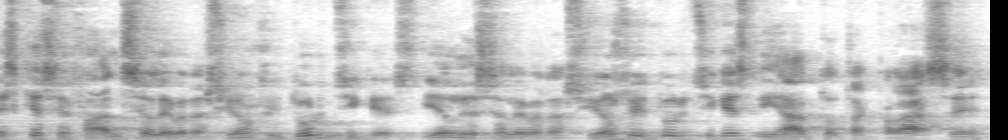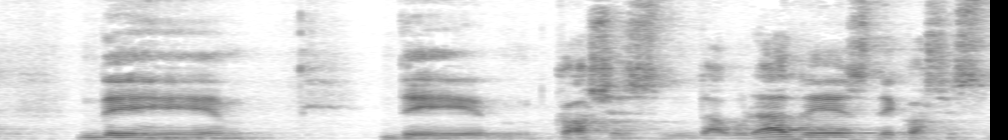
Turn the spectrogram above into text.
és que se fan celebracions litúrgiques i en les celebracions litúrgiques n'hi ha tota classe de, de coses daurades, de coses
